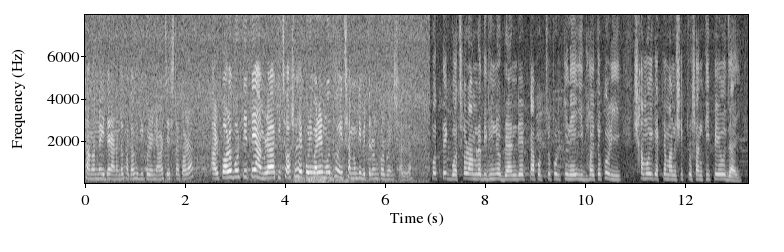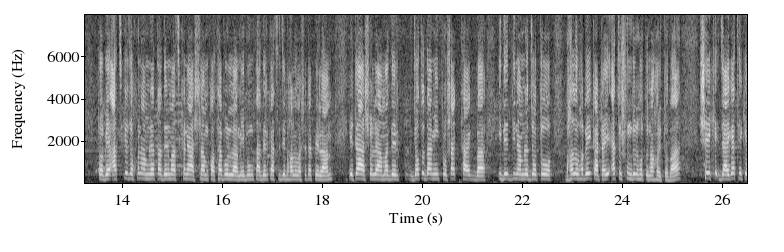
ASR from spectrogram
সামান্য ঈদের আনন্দ ভাগাভাগি করে নেওয়ার চেষ্টা করা। আর পরবর্তীতে আমরা কিছু অসহায় পরিবারের মধ্যেও ঈদ সামগ্রী বিতরণ করব ইনশাল্লাহ প্রত্যেক বছর আমরা বিভিন্ন ব্র্যান্ডেড কাপড় চোপড় কিনে ঈদ হয়তো করি, সাময়িক একটা মানসিক প্রশান্তি পেয়েও যাই। তবে আজকে যখন আমরা তাদের মাঝখানে আসলাম, কথা বললাম এবং তাদের কাছে যে ভালোবাসাটা পেলাম, এটা আসলে আমাদের যত দামি পোশাক থাক বা ঈদের দিন আমরা যত ভালোভাবেই কাটাই, এত সুন্দর হতো না হয়তো বা। সে জায়গা থেকে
